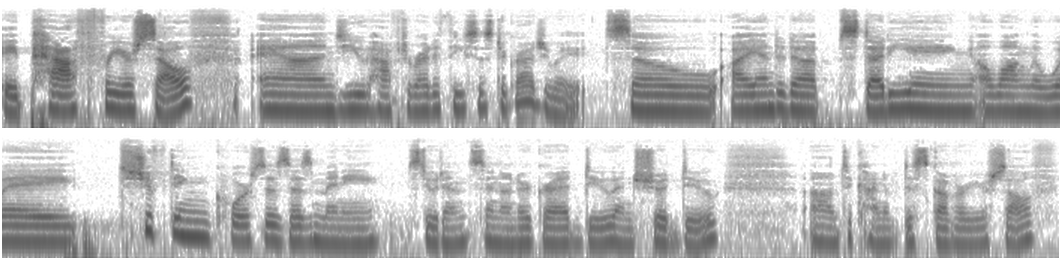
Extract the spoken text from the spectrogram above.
a path for yourself and you have to write a thesis to graduate. So I ended up studying along the way, shifting courses as many students in undergrad do and should do um, to kind of discover yourself.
